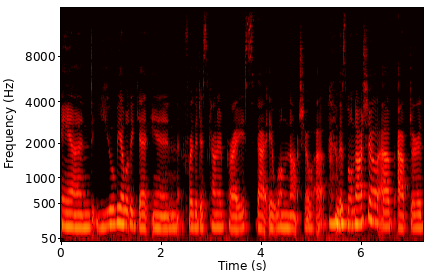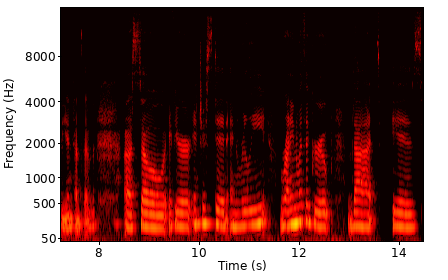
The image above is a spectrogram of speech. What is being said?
and you'll be able to get in for the discounted price that it will not show up. this will not show up after the intensive. Uh, so, if you're interested in really running with a group that is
